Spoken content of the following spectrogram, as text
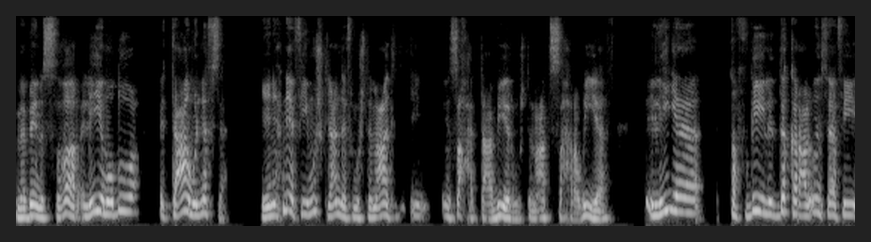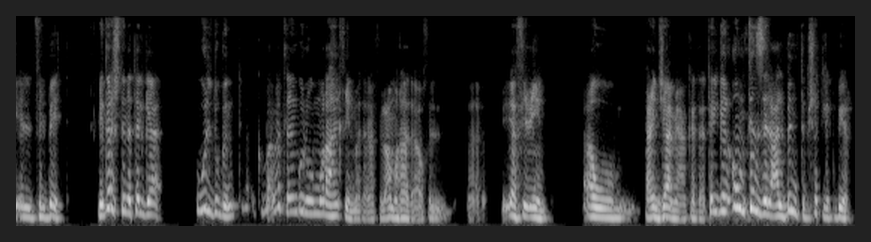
ما بين الصغار اللي هي موضوع التعامل نفسه. يعني إحنا في مشكلة عندنا في المجتمعات إن صح التعبير المجتمعات الصحراوية اللي هي تفضيل الذكر على الأنثى في في البيت. لدرجة ان تلقى ولد وبنت مثلا نقولوا مراهقين مثلا في العمر هذا أو في يافعين أو بعين جامعة كذا تلقى الأم تنزل على البنت بشكل كبير.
